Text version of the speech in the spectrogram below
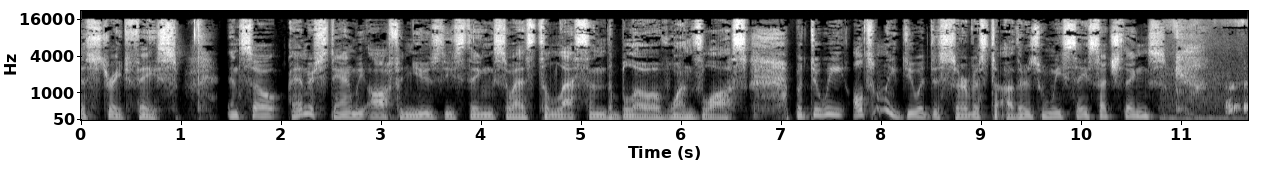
a straight face. And so I understand we often use these things so as to lessen the blow of one's loss. But do we ultimately do a disservice to others when we say such things? Uh,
